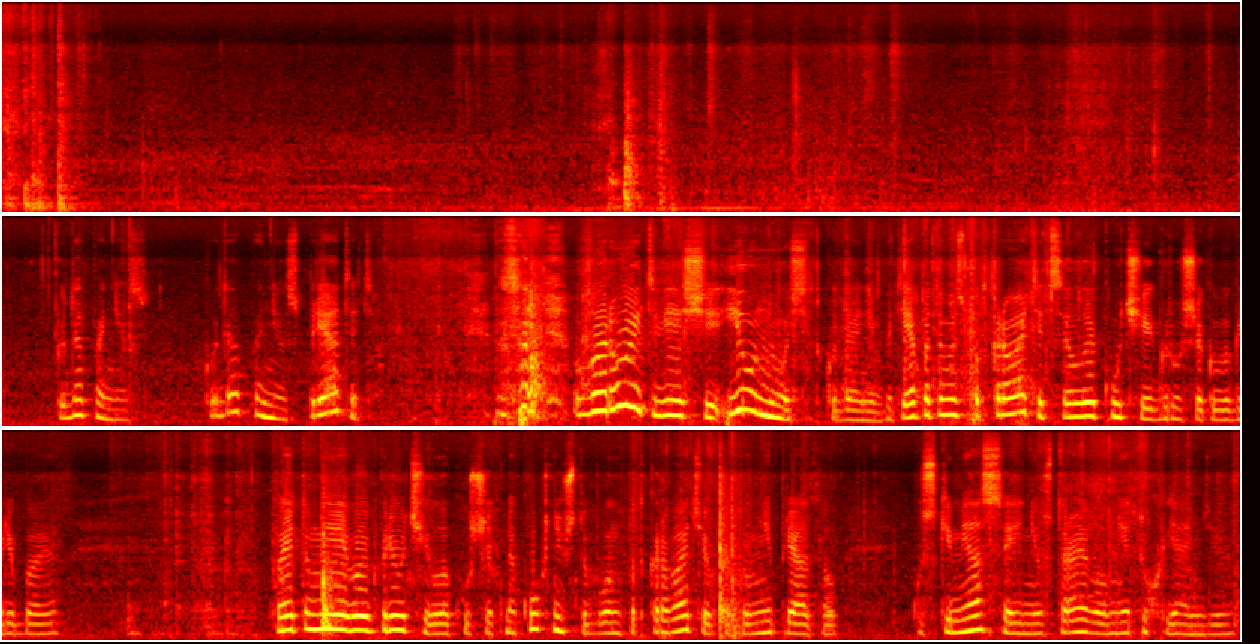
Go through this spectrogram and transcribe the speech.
Куда понес? Куда понес? Прятать? Ворует вещи и уносит куда-нибудь. Я потом из-под кровати целые кучи игрушек выгребаю. Поэтому я его и приучила кушать на кухне, чтобы он под кроватью потом не прятал куски мяса и не устраивал мне тухляндию.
